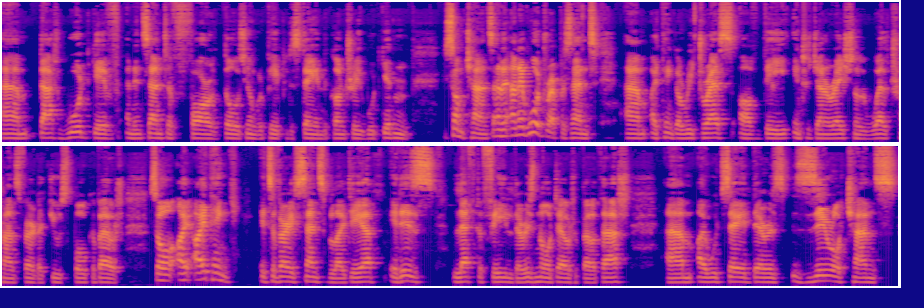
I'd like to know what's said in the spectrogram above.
Um, that would give an incentive for those younger people to stay in the country, would give them some chance. And, and it would represent, um, I think, a redress of the intergenerational wealth transfer that you spoke about. So I, I think it's a very sensible idea. It is left afield. There is no doubt about that. Um, I would say there is zero chance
